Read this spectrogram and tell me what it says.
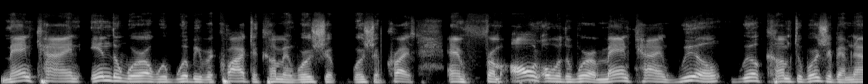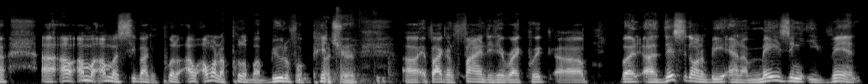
mankind in the world will, will be required to come and worship, worship Christ. And from all over the world, mankind will, will come to worship him. Now, uh, I, am going to see if I can pull, I, I want to pull up a beautiful picture, okay. uh, if I can find it here right quick. Uh, but uh, this is going to be an amazing event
